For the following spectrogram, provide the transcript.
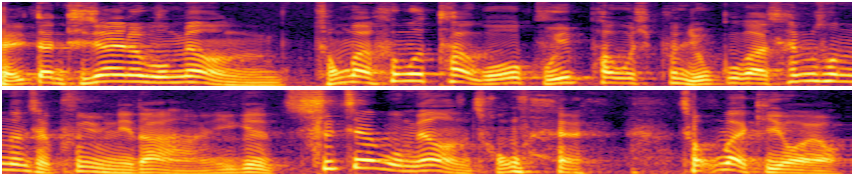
자, 일단 디자인을 보면 정말 흐뭇하고 구입하고 싶은 욕구가 샘솟는 제품입니다. 이게 실제 보면 정말, 정말 귀여워요.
